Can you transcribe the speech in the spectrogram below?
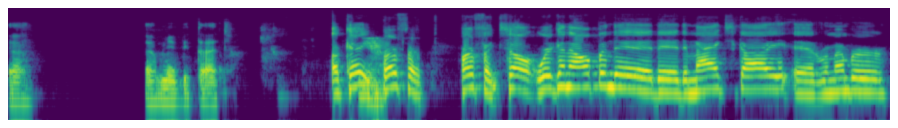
Yeah. Yeah maybe that Okay, perfect, perfect. So we're gonna open the the, the mics, guy. Uh, remember,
